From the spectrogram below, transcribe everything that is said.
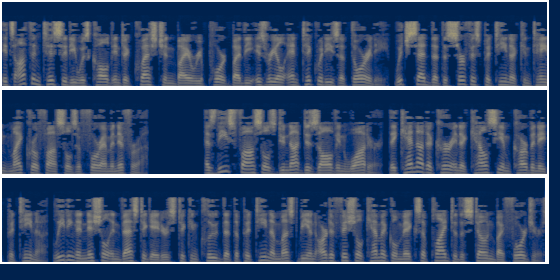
Its authenticity was called into question by a report by the Israel Antiquities Authority, which said that the surface patina contained microfossils of foraminifera. As these fossils do not dissolve in water, they cannot occur in a calcium carbonate patina, leading initial investigators to conclude that the patina must be an artificial chemical mix applied to the stone by forgers.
